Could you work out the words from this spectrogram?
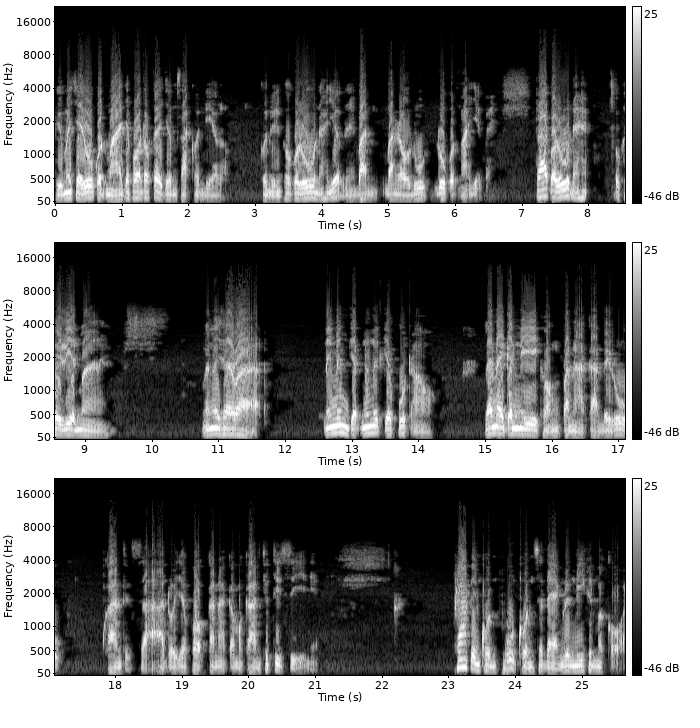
คือไม่ใช่รู้กฎหมายเฉพาะดรเจิมศักดิ์คนเดียวหรอกคนอื่นเขาก็รู้นะเยอะเลยบ้านบ้านเรารู้รู้กฎหมายเยอะไปพระก็รู้นะฮะก็เคยเรียนมานะมันไม่ใช่ว่าในนึกเจ็บนึกจะพูดเอา และในกรณีของปัญหาการไปรูปการศึกษา โดยเฉพาะคณะกรรมการชุดที่สี่เนี่ย พระเป็นคนพูดคนแสดงเรื่องนี้ขึ้นมาก่อน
